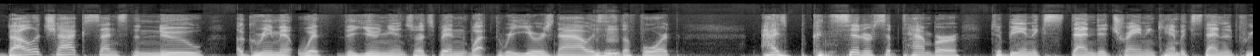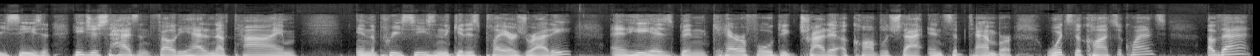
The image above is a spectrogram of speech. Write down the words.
Belichick since the new agreement with the union. So it's been what, 3 years now? This is mm-hmm. the fourth has considered September to be an extended training camp, extended preseason. He just hasn't felt he had enough time in the preseason to get his players ready. And he has been careful to try to accomplish that in September. What's the consequence of that?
